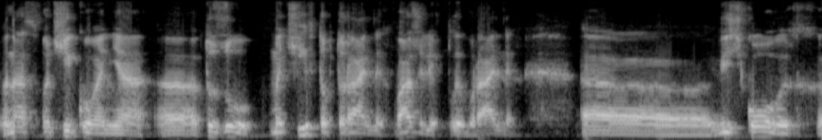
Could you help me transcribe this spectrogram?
в нас очікування е, тузу мечів, тобто реальних важелів впливу, реальних військових, е,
